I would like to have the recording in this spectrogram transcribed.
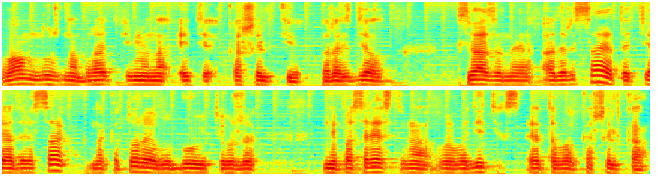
вам нужно брать именно эти кошельки. Раздел связанные адреса это те адреса, на которые вы будете уже непосредственно выводить с этого кошелька.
